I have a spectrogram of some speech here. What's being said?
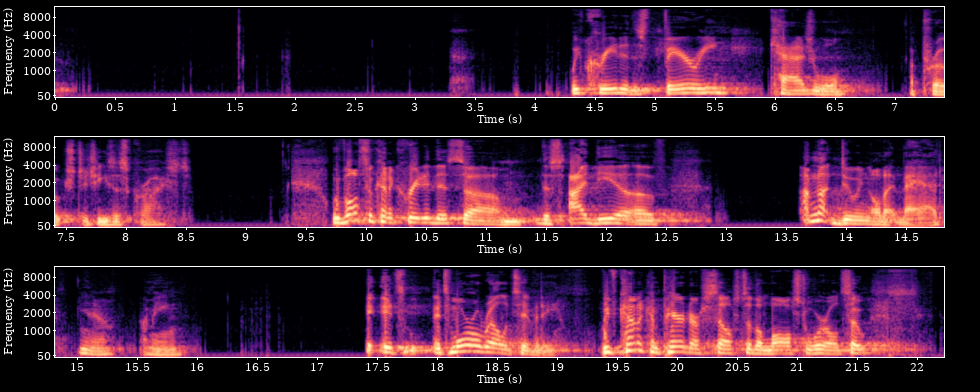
We've created this very casual approach to Jesus Christ. We've also kind of created this, um, this idea of, I'm not doing all that bad, you know. I mean, it's, it's moral relativity. We've kind of compared ourselves to the lost world. So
